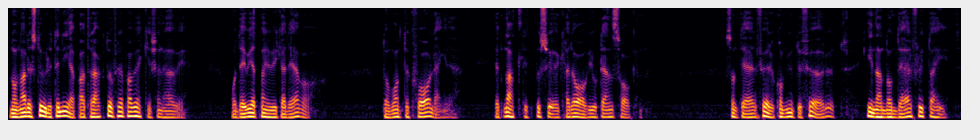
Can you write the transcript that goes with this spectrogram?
Någon hade stulit en epatraktor för ett par veckor sedan, hör vi. Och det vet man ju vilka det var. De var inte kvar längre. Ett nattligt besök hade avgjort den saken. Sånt där förekom ju inte förut, innan de där flyttade hit.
